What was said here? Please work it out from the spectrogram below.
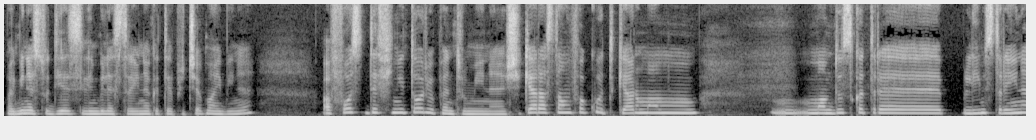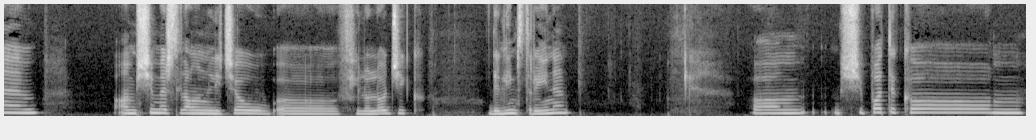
mai bine studiezi limbile străine că te pricep mai bine, a fost definitoriu pentru mine și chiar asta am făcut. Chiar m-am, m-am dus către limbi străine, am și mers la un liceu uh, filologic de limbi străine. Um, și poate că um,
